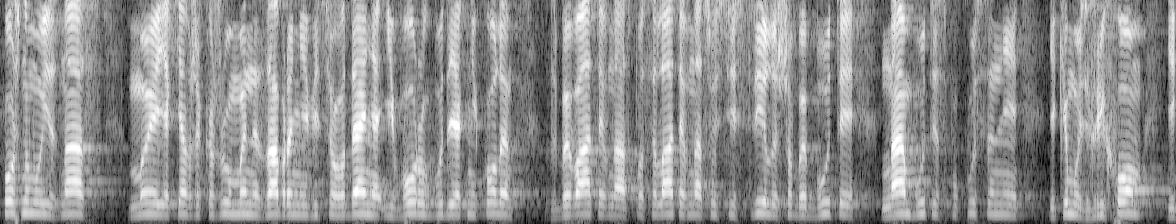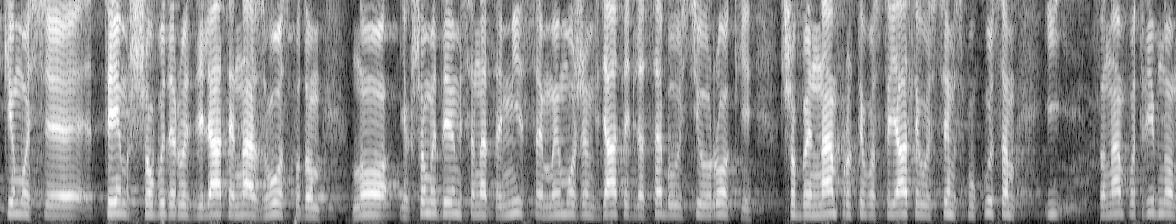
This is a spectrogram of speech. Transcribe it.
в кожному із нас ми, як я вже кажу, ми не забрані від цього дня, і ворог буде як ніколи збивати в нас, посилати в нас усі стріли, щоб бути нам бути спокусені якимось гріхом, якимось е, тим, що буде розділяти нас з Господом. Но якщо ми дивимося на це місце, ми можемо взяти для себе ось ці уроки, щоб нам противостояти ось цим спокусам, і то нам потрібно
